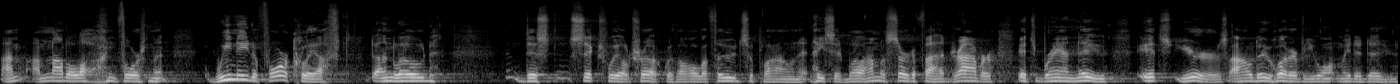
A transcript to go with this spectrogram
I'm I'm not a law enforcement. We need a forklift to unload." This six wheel truck with all the food supply on it. And he said, Well, I'm a certified driver. It's brand new. It's yours. I'll do whatever you want me to do.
